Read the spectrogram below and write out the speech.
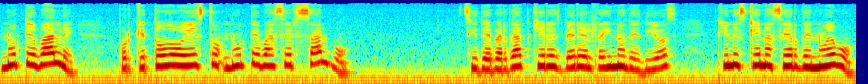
No te vale, porque todo esto no te va a hacer salvo. Si de verdad quieres ver el reino de Dios, tienes que nacer de nuevo.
